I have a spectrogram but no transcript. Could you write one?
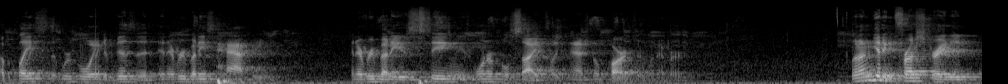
a place that we're going to visit and everybody's happy and everybody's seeing these wonderful sights like national parks or whatever. When I'm getting frustrated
